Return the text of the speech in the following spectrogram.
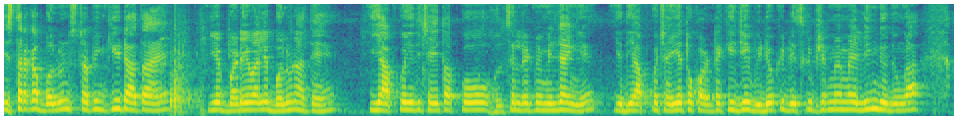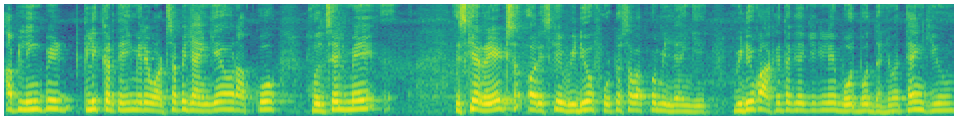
इस तरह का बलून स्टफिंग किट आता है। ये बड़े वाले बलून आते हैं। ये आपको यदि चाहिए तो आपको होलसेल रेट में मिल जाएँगे। यदि आपको चाहिए तो कांटेक्ट कीजिए। वीडियो के डिस्क्रिप्शन में मैं लिंक दे दूँगा। आप लिंक पे क्लिक करते ही मेरे व्हाट्सएप पे जाएँगे और आपको होलसेल में इसके रेट्स और इसके वीडियो फ़ोटो सब आपको मिल जाएँगे। वीडियो को आखिर तक देखने के लिए बहुत बहुत धन्यवाद। थैंक यू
